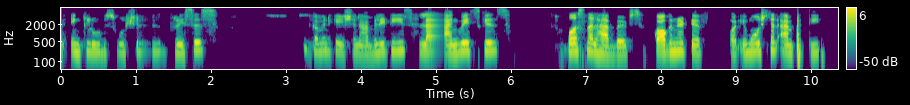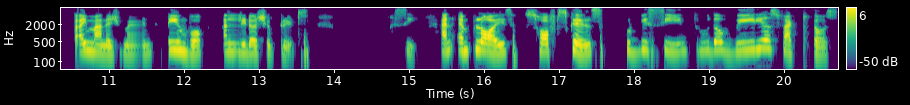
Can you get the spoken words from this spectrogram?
can include social graces, communication abilities, language skills, personal habits, cognitive or emotional empathy, time management, teamwork, and leadership traits. See, an employee's soft skills could be seen through the various factors.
